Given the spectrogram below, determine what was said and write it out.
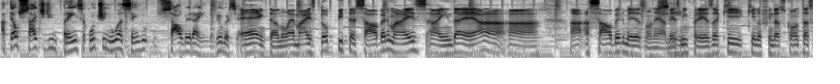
até o site de imprensa continua sendo o Sauber ainda, viu, Garcia? É, então, não é mais do Peter Sauber, mas ainda é a, a, a Sauber mesmo, né? A Sim. mesma empresa que, que, no fim das contas,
